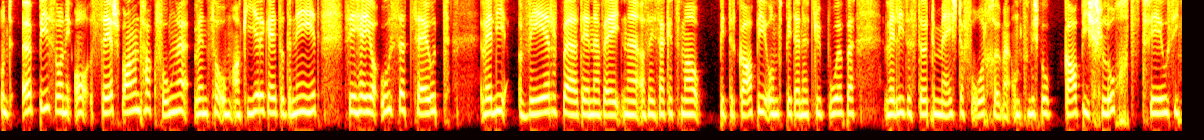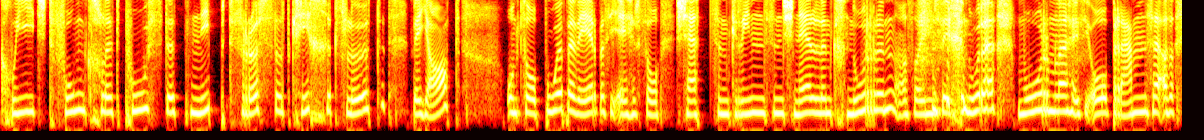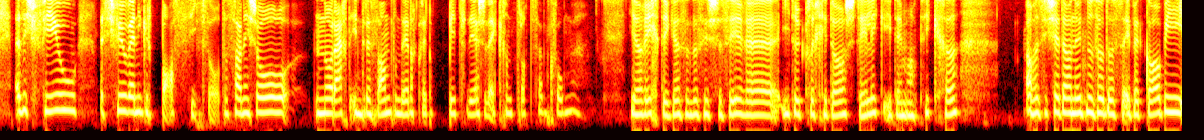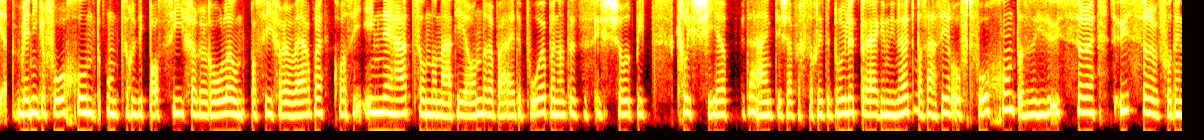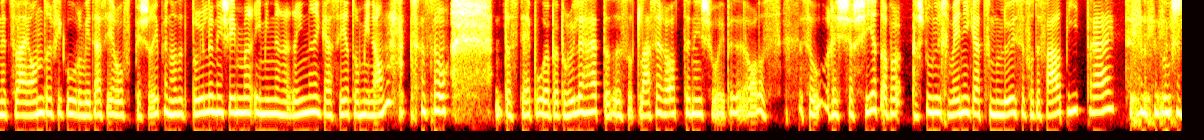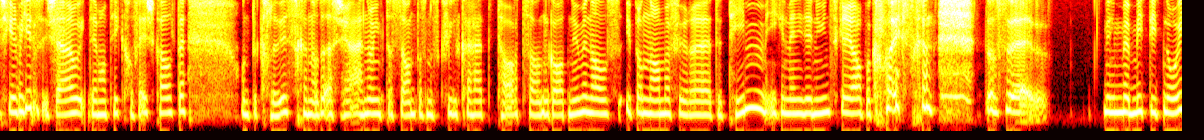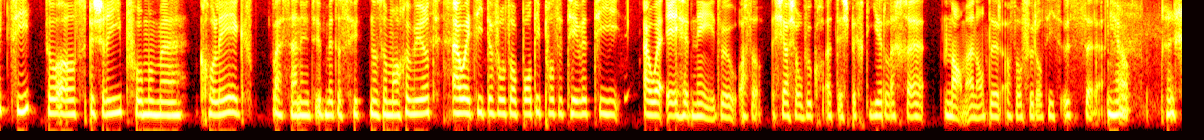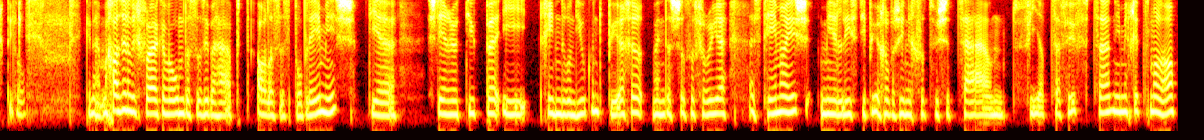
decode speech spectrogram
Und etwas, was ich auch sehr spannend gefunden, wenn es so um Agieren geht oder nicht, sie haben ja ausgezählt, welche Verben diesen beiden, also ich sage jetzt mal, bei der Gabi und bei diesen drei Buben, welche das dort am meisten vorkommen. Und zum Beispiel Gabi schluchzt viel, sie quietscht, funkelt, pustet, nippt, frösselt, kichert, flötet, bejaht. Und so Bubenverben sind eher so schätzen, grinsen, schnellen, knurren, also immer sich knurren, murmeln haben sie auch, bremsen. Also es ist viel, es ist viel weniger passiv so. Das habe ich schon noch recht interessant und ehrlich gesagt ein bisschen erschreckend trotzdem gefunden. Ja, richtig. Also das ist eine sehr äh, eindrückliche Darstellung in dem Artikel. Aber es ist ja da nicht nur so, dass eben Gabi weniger vorkommt und so die passivere Rolle und passivere Verben quasi inne hat, sondern auch die anderen beiden Buben. Oder? Das ist schon ein bisschen klischiert. Der eine ist einfach so ein bisschen der Brüllentragende nicht, was auch sehr oft vorkommt. Also das Äußere, das Äußere von diesen zwei anderen Figuren wird auch sehr oft beschrieben. Oder? Das Brüllen ist immer in meiner Erinnerung auch sehr dominant. so, dass der Bube Brüllen hat oder so die Leseratten ist, wo eben alles so recherchiert, aber erstaunlich wenig auch zum Lösen von der Fall beiträgt. Lustigerweise ist auch in dem Artikel festgehalten. Und der Klöschen, oder? Es ist ja auch noch interessant, dass man das Gefühl hat, Tarzan geht nicht mehr als Übernahme für äh, den Tim, irgendwann in den 90er Jahren, aber Klöschen, das äh, nimmt man mit in die Neuzeit, so als Beschreib von einem Kollegen. Ich weiß auch nicht, ob man das heute noch so machen würde. Auch in Zeiten von so Body Positivity auch eher nicht, weil also, es ist ja schon wirklich ein despektierlicher Namen, oder? Also für auch sein Äußeren. Ja, richtig. So. Genau. Man kann sich natürlich fragen, warum das, das überhaupt alles ein Problem ist. Die Stereotypen in Kinder- und Jugendbüchern, wenn das schon so früh ein Thema ist. Mir liest die Bücher wahrscheinlich so zwischen 10 und 14, 15, nehme ich jetzt mal an.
